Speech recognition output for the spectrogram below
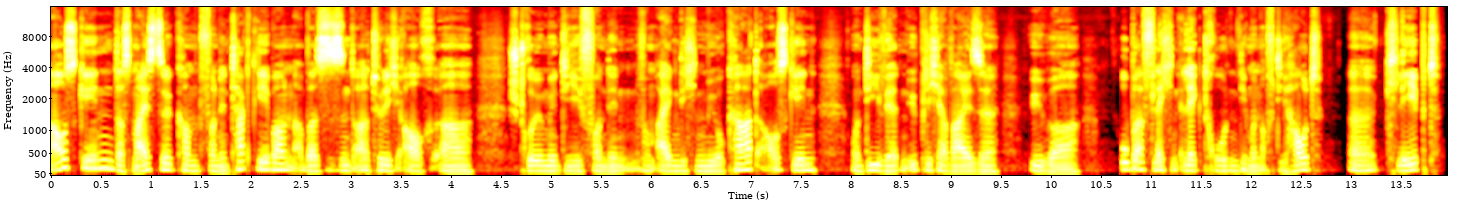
ausgehen. Das meiste kommt von den Taktgebern, aber es sind natürlich auch äh, Ströme, die von den, vom eigentlichen Myokard ausgehen und die werden üblicherweise über Oberflächenelektroden, die man auf die Haut äh, klebt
